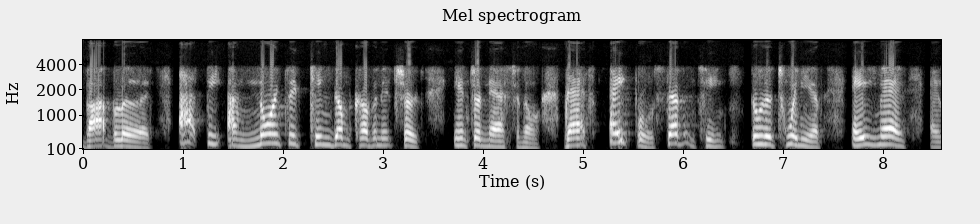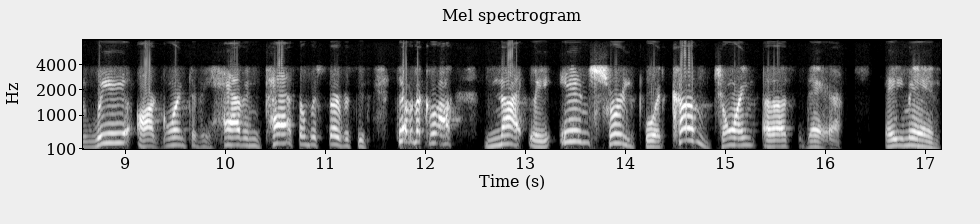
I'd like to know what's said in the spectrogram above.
by blood at the Anointed Kingdom Covenant Church International. That's April 17th through the 20th. Amen. And we are going to be having Passover services, 7 o'clock nightly in Shreveport. Come join us there. Amen.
